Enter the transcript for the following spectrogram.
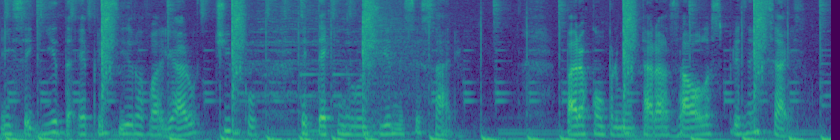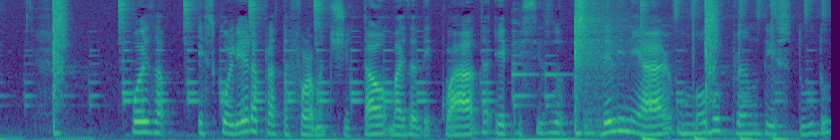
Em seguida, é preciso avaliar o tipo de tecnologia necessária para complementar as aulas presenciais, pois a escolher a plataforma digital mais adequada é preciso delinear um novo plano de estudo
